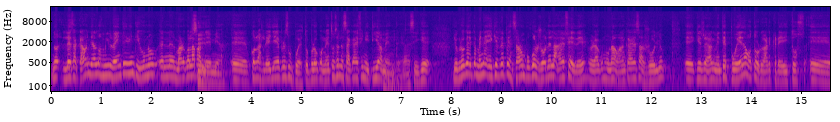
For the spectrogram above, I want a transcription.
No, le sacaron ya el 2020 y 2021 en el marco de la pandemia, eh, con las leyes de presupuesto, pero con esto se le saca definitivamente. Así que yo creo que también hay que repensar un poco el rol de la AFD, ¿verdad? Como una banca de desarrollo eh, que realmente pueda otorgar créditos eh,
